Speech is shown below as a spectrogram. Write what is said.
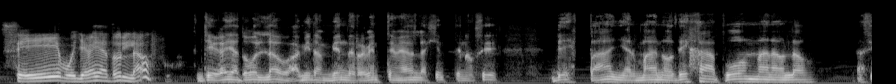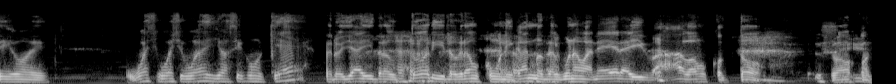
Sí, pues llegáis a todos lados. pues. Llegáis a todos lados. A mí también de repente me habla gente, no sé, de España, hermano, de Japón me han hablado. Así como de guachi, guachi, guachi, yo así como, ¿qué? Pero ya hay traductor y logramos comunicarnos de alguna manera y va, vamos con todo. Sí, Vamos con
